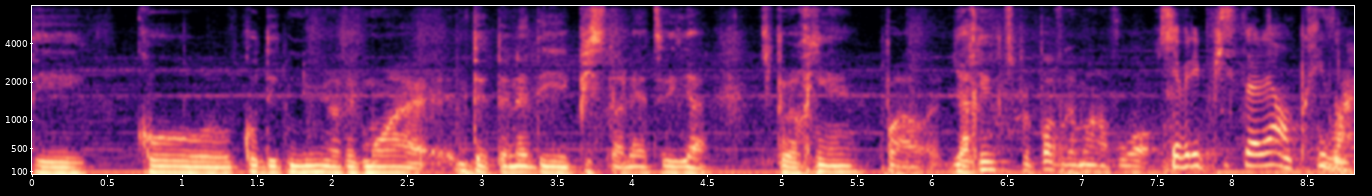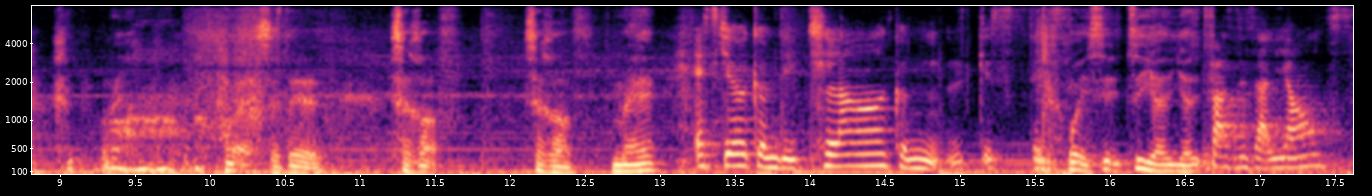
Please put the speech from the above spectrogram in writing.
des co- co-détenus avec moi détenaient des pistolets. Tu sais, y a- tu peux rien, pas, y a rien que tu peux pas vraiment avoir. Il y avait des pistolets en prison. Ouais, c'était, c'est rough. C'est rough. Mais, Est-ce qu'il y a comme des clans, comme. oui, c'est, tu sais, il y a, fasses des alliances?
